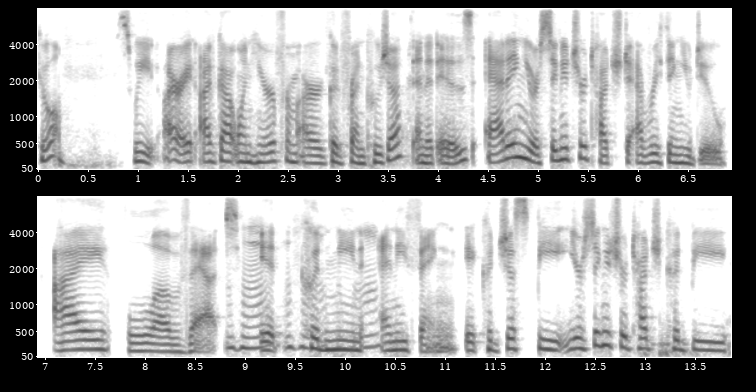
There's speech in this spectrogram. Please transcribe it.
Cool. Sweet. All right. I've got one here from our good friend Pooja, and it is adding your signature touch to everything you do. I love that. Mhm, it could mhm, mean mhm. anything. It could just be your signature touch, could be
